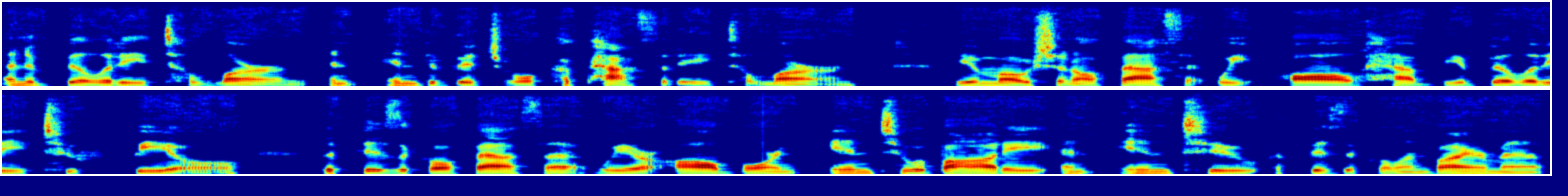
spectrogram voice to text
an ability to learn, an individual capacity to learn. The emotional facet, we all have the ability to feel the physical facet. We are all born into a body and into a physical environment.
